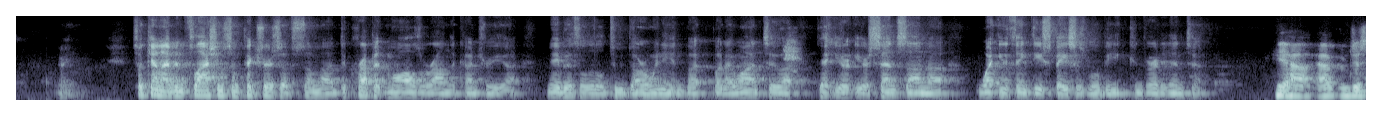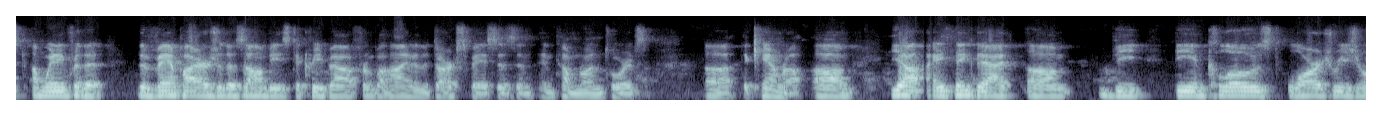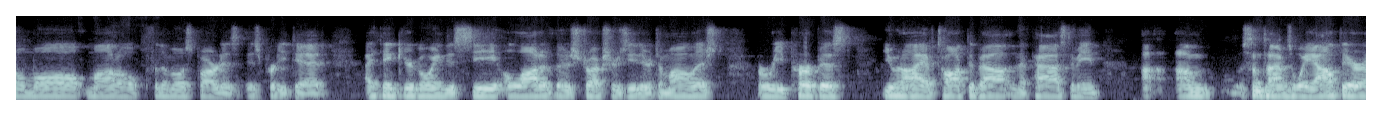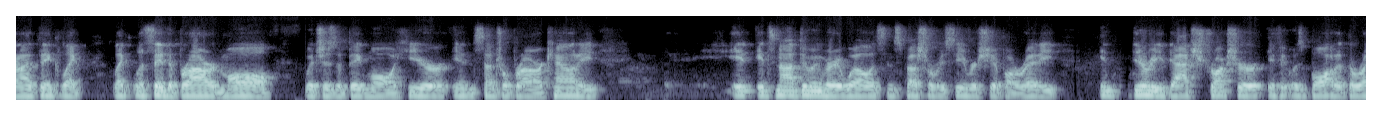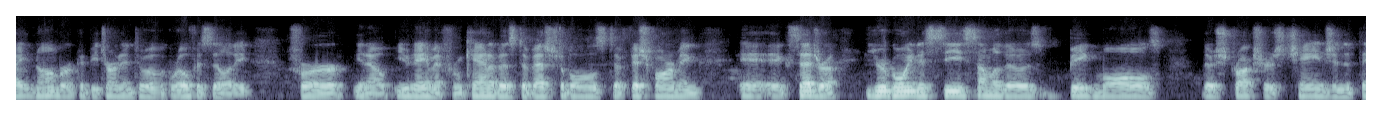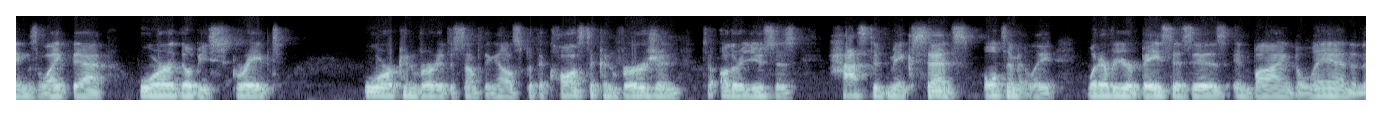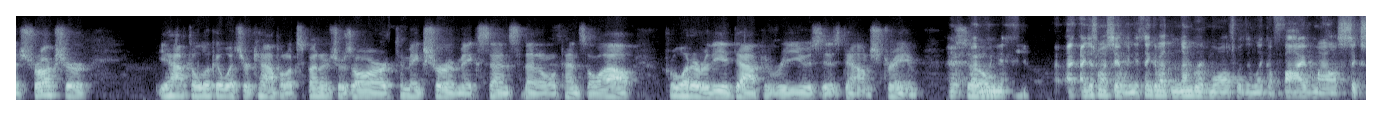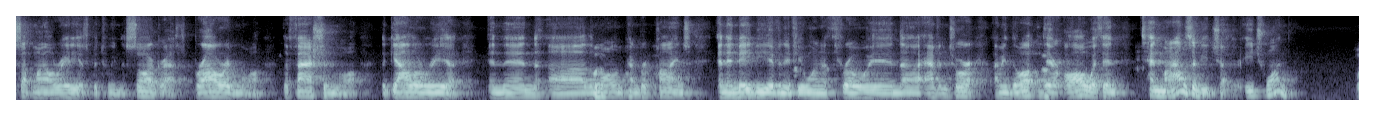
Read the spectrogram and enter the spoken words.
So Ken, I've been flashing some pictures of some uh, decrepit malls around the country. Uh, maybe it's a little too Darwinian, but but I wanted to uh, get your, your sense on uh, what you think these spaces will be converted into. Yeah, I'm just I'm waiting for the the vampires or the zombies to creep out from behind in the dark spaces and, and come run towards uh, the camera. Um, yeah, I think that um, the the enclosed large regional mall model for the most part is is pretty dead. I think you're going to see a lot of those structures either demolished or repurposed. You and I have talked about in the past. I mean, I, I'm sometimes way out there, and I think like like let's say the Broward Mall, which is a big mall here in Central Broward County. It, it's not doing very well. It's in special receivership already. In theory, that structure, if it was bought at the right number, could be turned into a grow facility for you know you name it from cannabis to vegetables to fish farming etc you're going to see some of those big malls those structures change into things like that or they'll be scraped or converted to something else. But the cost of conversion to other uses has to make sense ultimately. Whatever your basis is in buying the land and the structure you have to look at what your capital expenditures are to make sure it makes sense that it'll pencil out for whatever the adaptive reuse is downstream. So you, I just want to say, when you think about the number of malls within like a five mile, six mile radius between the Sawgrass, Broward Mall, the Fashion Mall, the Galleria, and then uh, the mall in Pembroke Pines, and then maybe even if you want to throw in uh, Aventura. I mean, they're all, they're all within 10 miles of each other, each one.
